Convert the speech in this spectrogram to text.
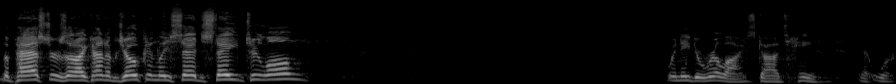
The pastors that I kind of jokingly said stayed too long, we need to realize God's hand at work.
